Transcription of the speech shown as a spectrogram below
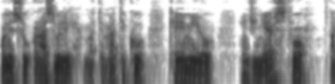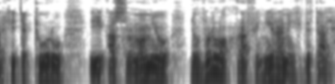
Oni su razvili matematiku, kemiju, inženjerstvo, arhitekturu i astronomiju do vrlo rafiniranih detalja.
